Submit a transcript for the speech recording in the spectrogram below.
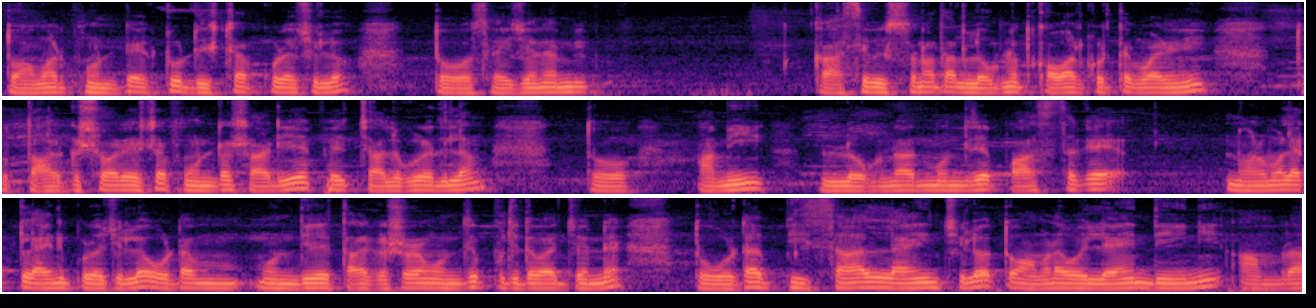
তো আমার ফোনটা একটু ডিস্টার্ব করেছিল। তো সেই জন্য আমি কাশী বিশ্বনাথ আর লোকনাথ কভার করতে পারিনি। তো তারকেশ্বরে এসে ফোনটা সারিয়ে ফের চালু করে দিলাম। তো আমি লোকনাথ মন্দিরের পাশ থেকে নর্মাল একটা লাইন পড়েছিল। ওটা মন্দিরে তারকেশ্বর মন্দিরে পুজো দেওয়ার জন্যে। তো ওটা বিশাল লাইন ছিল। তো আমরা ওই লাইন দিইনি। আমরা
